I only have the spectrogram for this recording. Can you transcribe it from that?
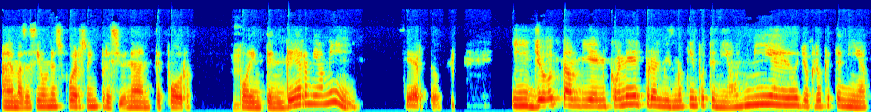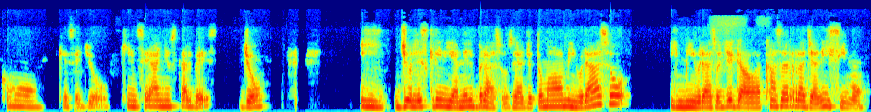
además hacía un esfuerzo impresionante por, mm. por entenderme a mí, ¿cierto? Y yo también con él, pero al mismo tiempo tenía un miedo, yo creo que tenía como, qué sé yo, 15 años tal vez, yo, y yo le escribía en el brazo, o sea, yo tomaba mi brazo y mi brazo llegaba a casa rayadísimo,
